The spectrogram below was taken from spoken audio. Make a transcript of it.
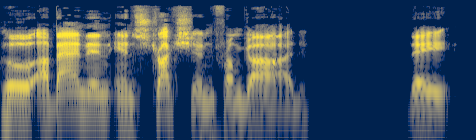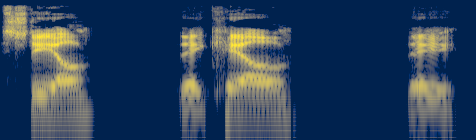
who abandon instruction from God. They steal, they kill, they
